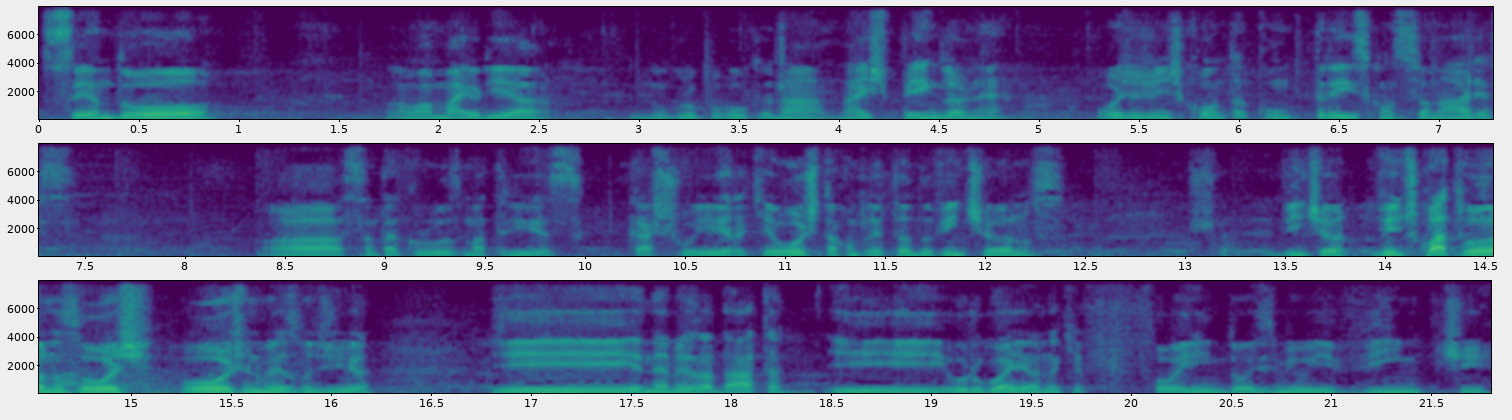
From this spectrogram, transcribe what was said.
sendo a maioria no grupo, na, na Spengler, né? Hoje a gente conta com três concessionárias, a Santa Cruz, Matriz, Cachoeira, que hoje está completando 20 anos, 20, 24 anos hoje, hoje no mesmo dia, e na mesma data, e Uruguaiana, que foi em 2020.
